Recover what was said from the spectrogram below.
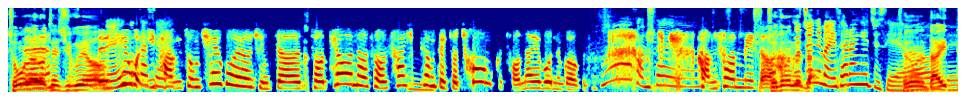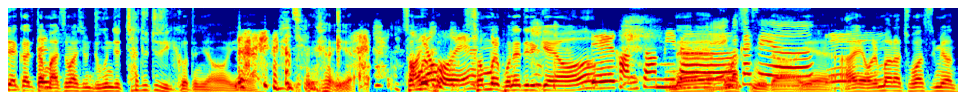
좋은 네. 하루 되시고요. 네, 네, 최고, 이. 방송 최고예요, 진짜. 저 태어나서 40평대 저 처음 그 전화해보는 거거든요. 감사해요. 음. 감사합니다. 죄송한데 꾸준히 많이 사랑해주세요. 죄송한데 나이대까지 다 네. 말씀하시면 누군지 찾을 수 있거든요. 예. 예. 선물, 보- 어려워요. 선물 보내드릴게요. 네, 감사합니다. 네, 행복하세요. 고맙습니다. 예. 네. 아예 얼마나 좋았으면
